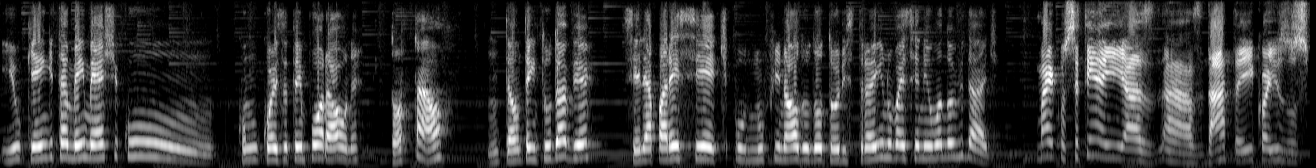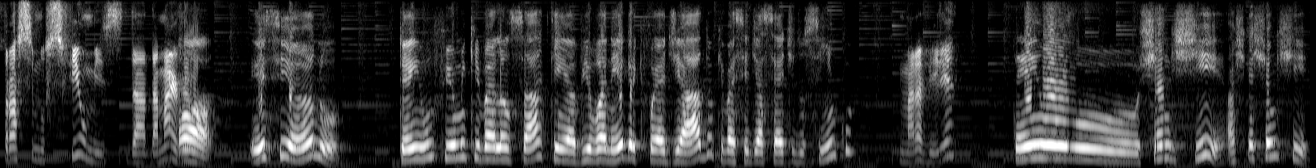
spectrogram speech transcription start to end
e o Kang também mexe com, com coisa temporal, né? Total. Então tem tudo a ver. Se ele aparecer, tipo, no final do Doutor Estranho, não vai ser nenhuma novidade. Michael, você tem aí as, as datas aí, quais os próximos filmes da, da Marvel? Ó, esse ano tem um filme que vai lançar, tem a Viúva Negra, que foi adiado, que vai ser dia 7 do 5. Maravilha. Tem o Shang-Chi, acho que é Shang-Chi.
